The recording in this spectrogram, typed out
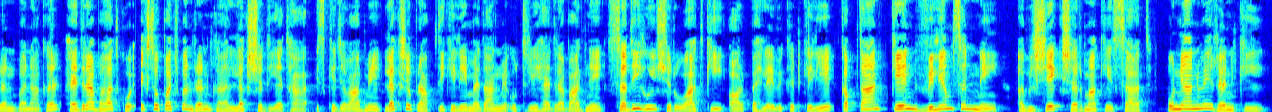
रन बनाकर हैदराबाद को 155 रन का लक्ष्य दिया था। इसके जवाब में लक्ष्य प्राप्ति के लिए मैदान में उतरी हैदराबाद ने सदी हुई शुरुआत की और पहले विकेट के लिए कप्तान केन विलियमसन ने अभिषेक शर्मा के साथ उन्यानवे रन की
